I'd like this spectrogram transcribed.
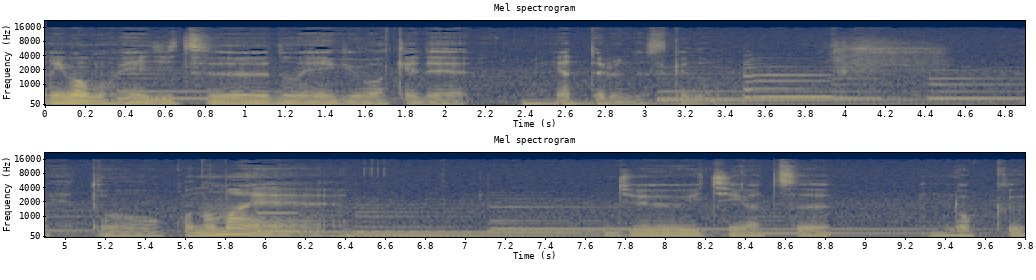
今も平日の営業明けでやってるんですけど。えっとこの前11月6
